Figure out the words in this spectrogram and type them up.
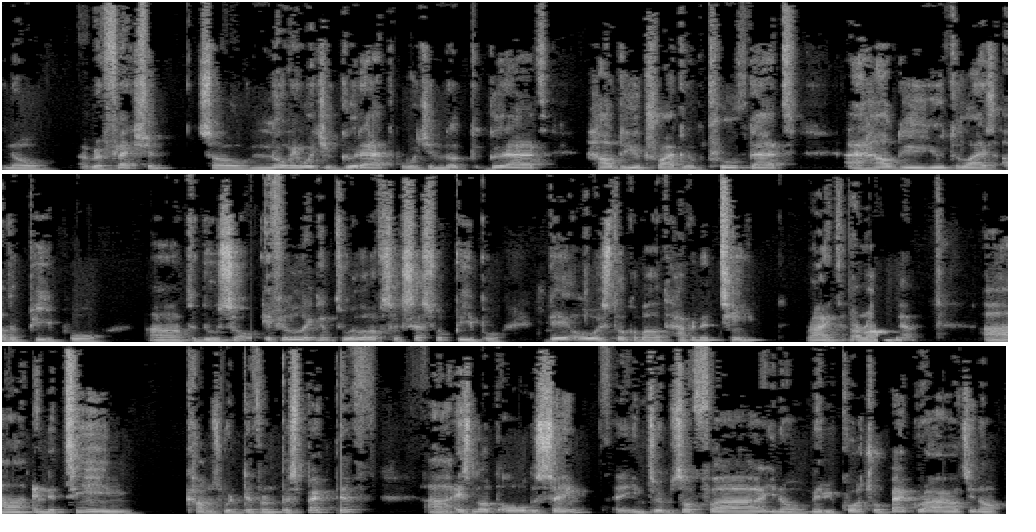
know a reflection. So knowing what you're good at, what you're not good at, how do you try to improve that, and how do you utilize other people uh, to do so? If you're looking to a lot of successful people, they always talk about having a team right around them, uh, and the team comes with different perspective. Uh, it's not all the same in terms of uh, you know maybe cultural backgrounds. You know,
